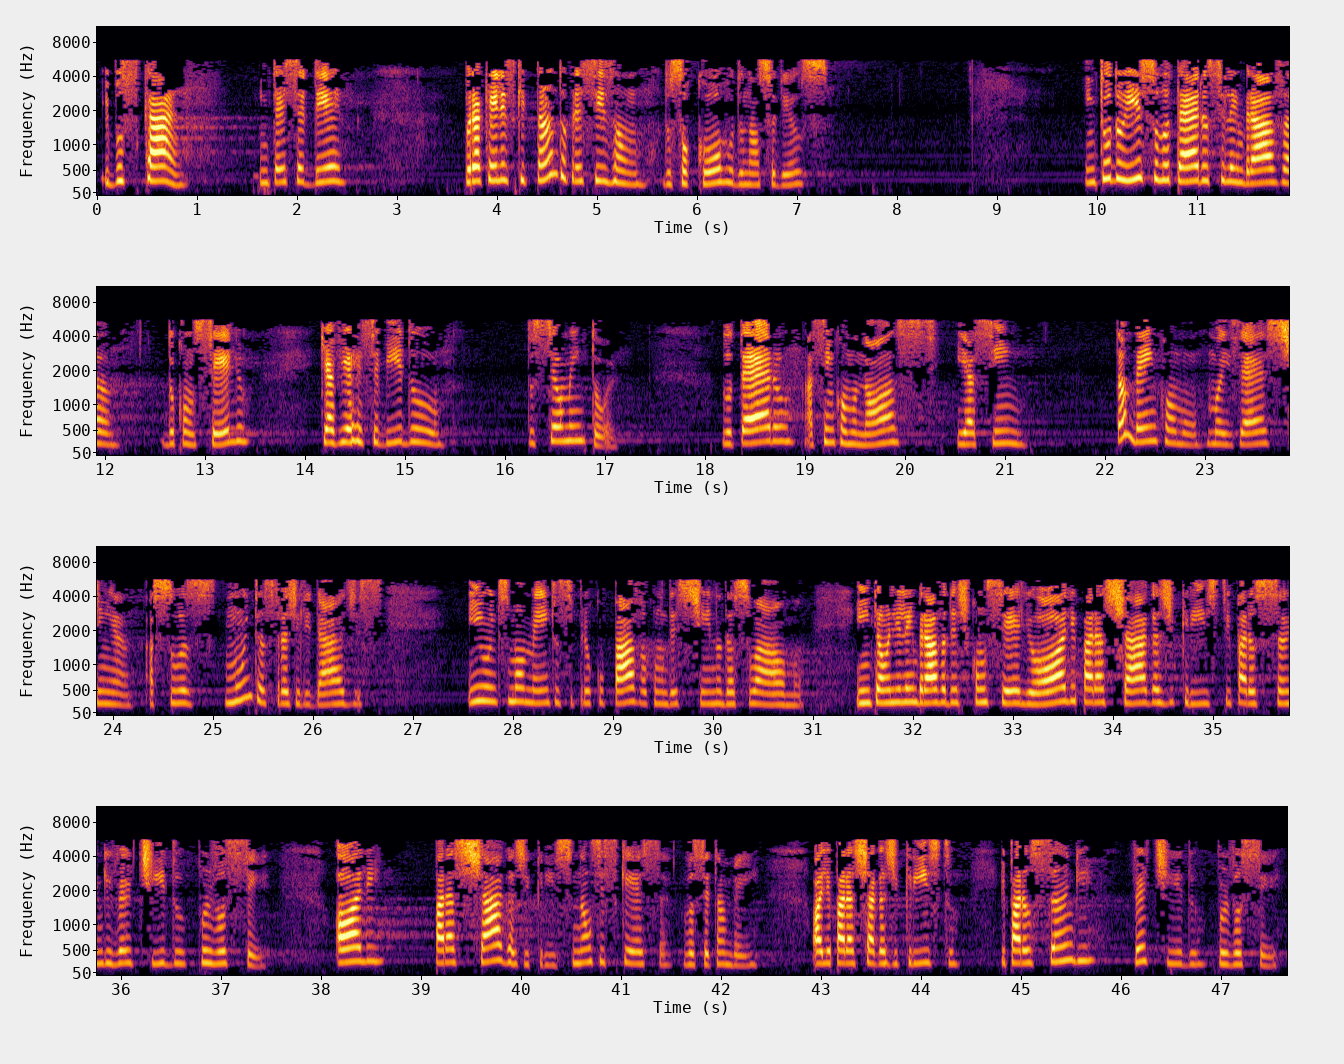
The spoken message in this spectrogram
E buscar interceder por aqueles que tanto precisam do socorro do nosso Deus. Em tudo isso, Lutero se lembrava do conselho que havia recebido do seu mentor. Lutero, assim como nós, e assim também como Moisés, tinha as suas muitas fragilidades em muitos momentos se preocupava com o destino da sua alma. E então ele lembrava deste conselho: olhe para as chagas de Cristo e para o sangue vertido por você. Olhe para as chagas de Cristo, não se esqueça, você também. Olhe para as chagas de Cristo e para o sangue vertido por você.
